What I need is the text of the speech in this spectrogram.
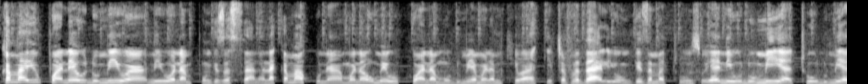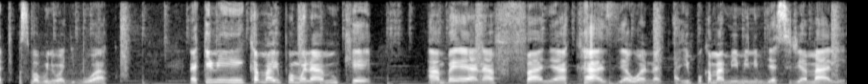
Kama yupo anayehudumiwa mi huwa nampongeza sana. Na kama kuna mwanaume huko anamhudumia mwanamke wake tafadhali ongeza matunzo. Yaani hudumia tu hudumia tu kwa sababu ni wajibu wako. Lakini kama yupo mwanamke ambaye anafanya kazi au yupo kama mimi ni mjasiriamali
